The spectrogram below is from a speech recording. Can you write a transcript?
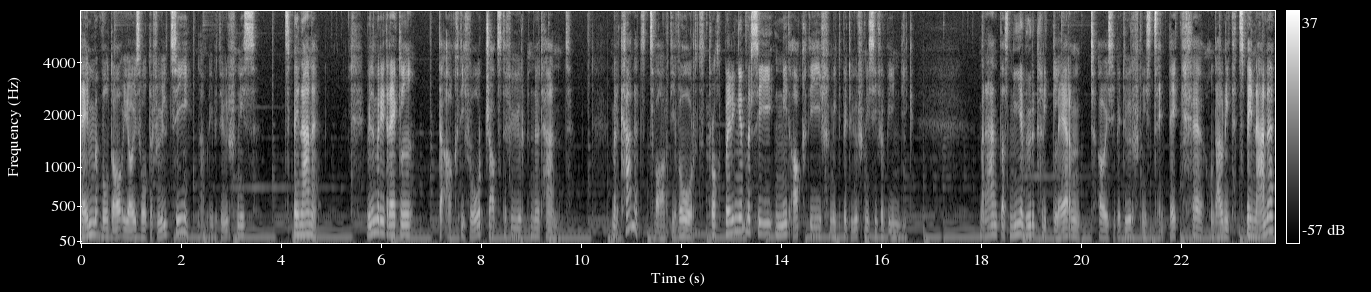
dem, wo da in uns erfüllt sein nämlich Bedürfnis, zu benennen. Weil wir in der Regel den aktiven Wortschatz dafür nicht haben. Wir kennen zwar die Worte, doch bringen wir sie nicht aktiv mit Bedürfnissen in Verbindung. Wir haben das nie wirklich gelernt, unsere Bedürfnisse zu entdecken und auch nicht zu benennen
